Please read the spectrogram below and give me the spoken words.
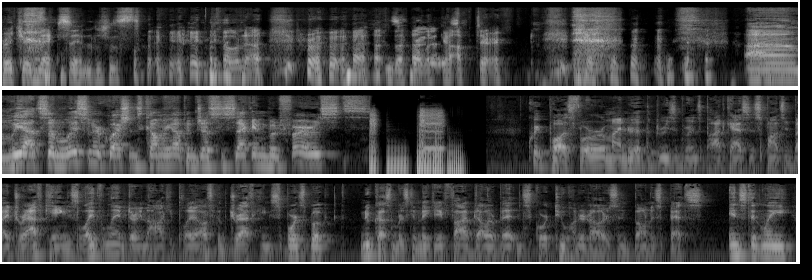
Richard Nixon, just like going out the helicopter. Um, we got some listener questions coming up in just a second, but first. Quick pause for a reminder that the Brews and Bruins podcast is sponsored by DraftKings. Light the lamp during the hockey playoffs with DraftKings Sportsbook. New customers can make a $5 bet and score $200 in bonus bets instantly.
